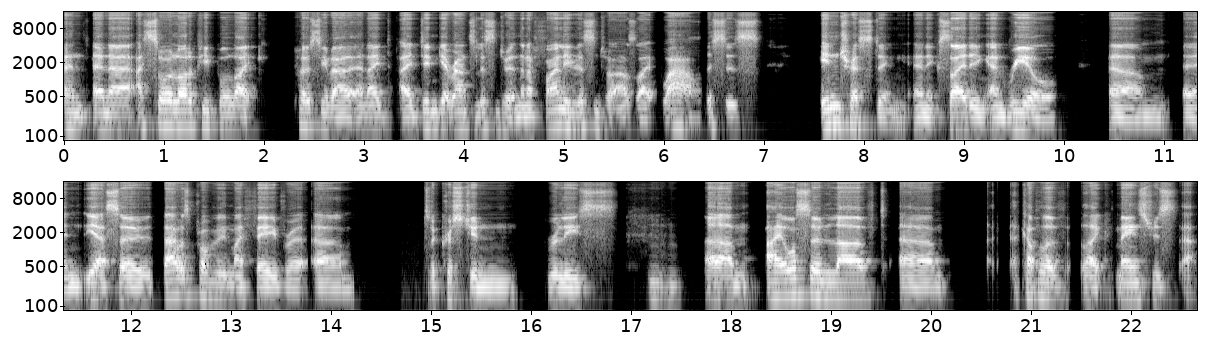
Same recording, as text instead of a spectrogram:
and and uh, I saw a lot of people like posting about it and I, I didn't get around to listen to it. And then I finally listened to it. I was like, wow, this is interesting and exciting and real. Um, and yeah, so that was probably my favorite um, sort of Christian release. Mm-hmm. Um, I also loved um, a couple of like mainstream uh,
